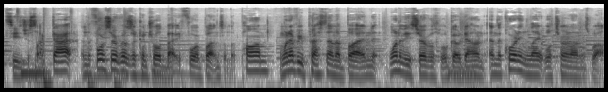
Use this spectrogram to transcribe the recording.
can see just like that. And the four servos are controlled by the four buttons on the palm. Whenever you press down a button, one of these servos will go down and the cording light will turn on as well.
